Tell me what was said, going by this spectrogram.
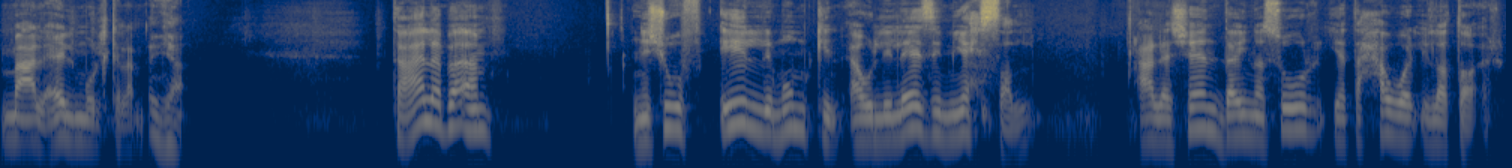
مع العلم والكلام ده تعال بقى نشوف إيه اللي ممكن أو اللي لازم يحصل علشان ديناصور يتحول إلى طائر.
